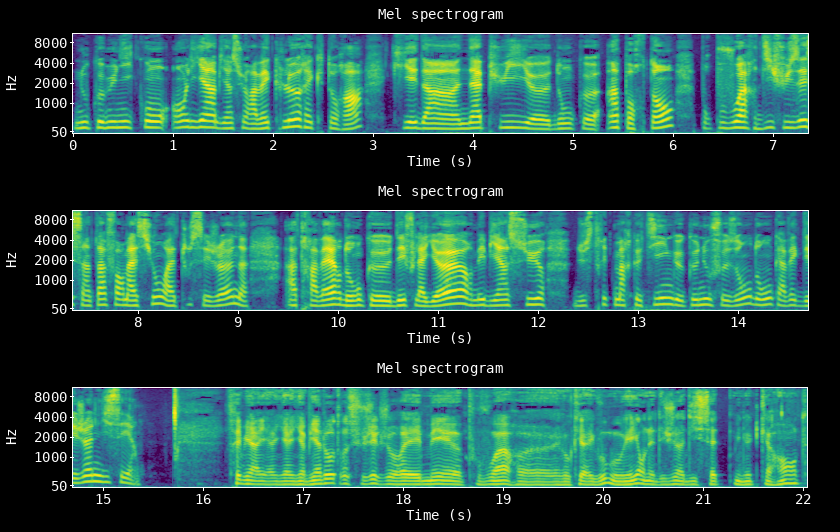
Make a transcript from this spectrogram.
Nous communiquons en lien bien sûr avec le rectorat qui est d'un appui donc important pour pouvoir diffuser cette information à tous ces jeunes à travers donc des flyers, mais bien sûr du street marketing que nous faisons donc avec des jeunes lycéens. Très bien, il y a, bien d'autres sujets que j'aurais aimé euh, pouvoir euh, évoquer avec vous, mais vous voyez, on est déjà à 17 minutes 40.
